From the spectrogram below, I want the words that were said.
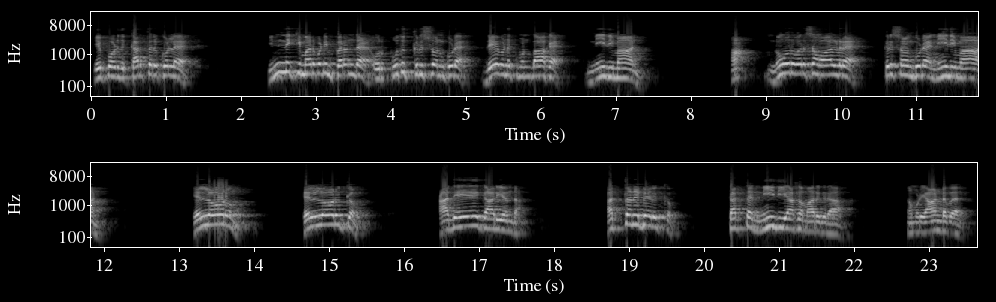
இப்பொழுது கர்த்தருக்குள்ள இன்னைக்கு மறுபடியும் பிறந்த ஒரு புது கிறிஸ்துவன் கூட தேவனுக்கு முன்பாக நீதிமான். நூறு வருஷம் வாழ்ற கிறிஸ்தவன் கூட நீதிமான். எல்லோரும் எல்லோருக்கும் அதே காரியம்தான். அத்தனை பேருக்கும் கர்த்தர் நீதியாக மாறுகிறார். நம்முடைய ஆண்டவர்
